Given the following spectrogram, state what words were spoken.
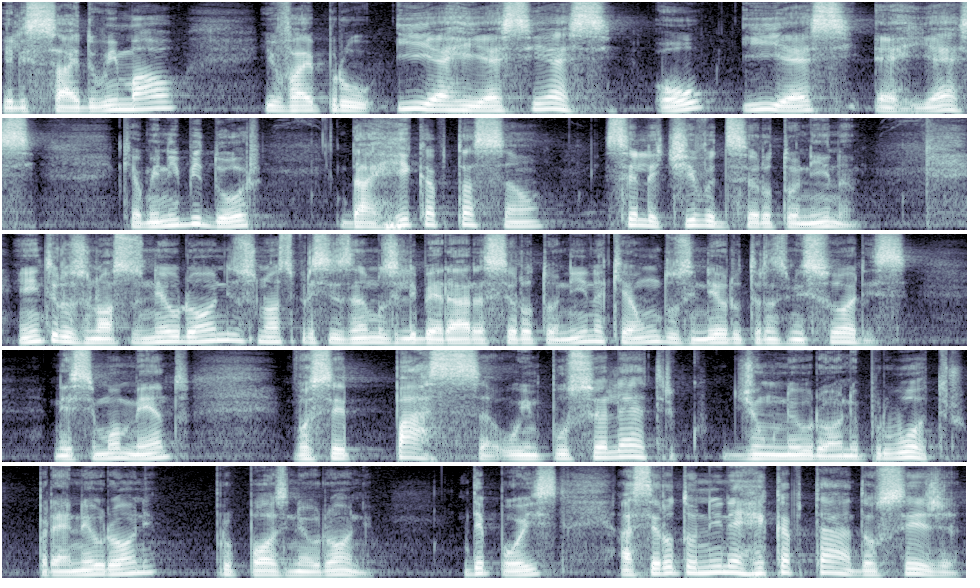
Ele sai do imal e vai para o IRSS ou ISRS, que é o inibidor da recaptação seletiva de serotonina. Entre os nossos neurônios, nós precisamos liberar a serotonina, que é um dos neurotransmissores. Nesse momento, você passa o impulso elétrico de um neurônio para o outro, pré-neurônio para o pós-neurônio. Depois, a serotonina é recaptada, ou seja,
